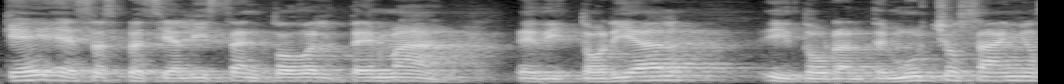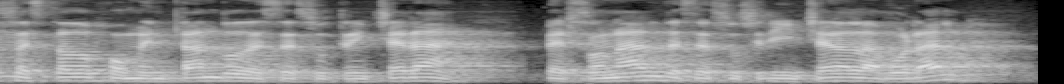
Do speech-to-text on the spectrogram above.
que es especialista en todo el tema editorial y durante muchos años ha estado fomentando desde su trinchera personal, desde su trinchera laboral,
